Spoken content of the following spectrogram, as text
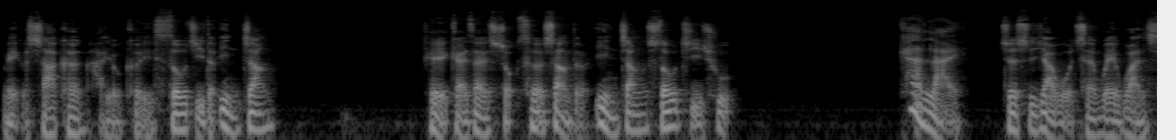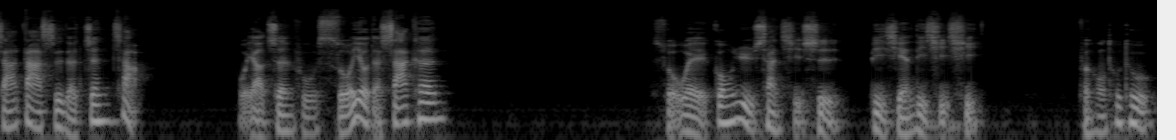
每个沙坑还有可以搜集的印章，可以盖在手册上的印章收集处。看来这是要我成为玩沙大师的征兆。我要征服所有的沙坑。所谓工欲善其事，必先利其器。粉红兔兔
